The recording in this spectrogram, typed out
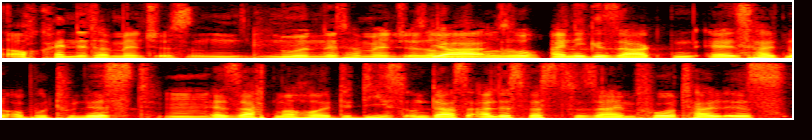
auch kein netter Mensch ist, nur ein netter Mensch ist, Ja, so. einige sagten, er ist halt ein Opportunist. Mhm. Er sagt mal heute dies und das, alles was zu seinem Vorteil ist,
